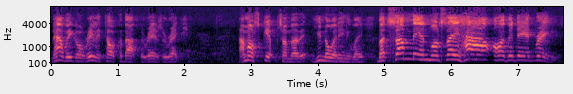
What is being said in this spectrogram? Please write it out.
Now we're going to really talk about the resurrection. I'm going to skip some of it. You know it anyway. But some men will say, How are the dead raised?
